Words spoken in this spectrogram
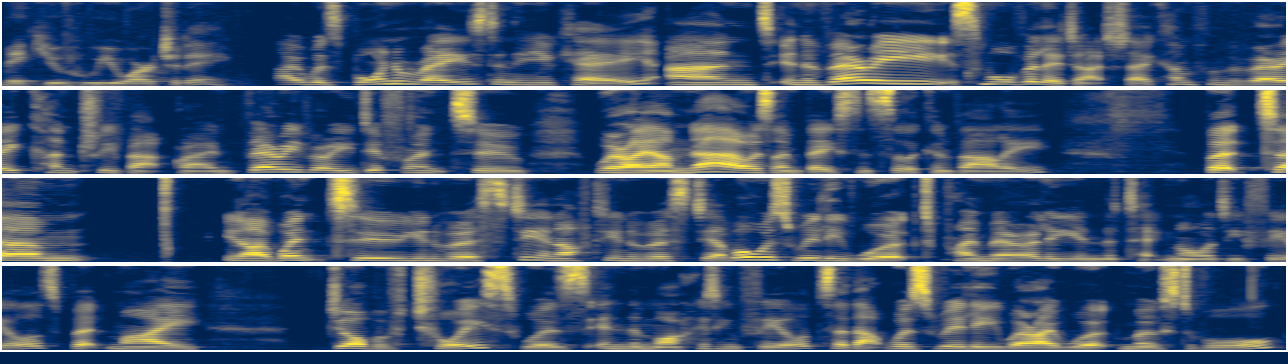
make you who you are today? I was born and raised in the UK and in a very small village, actually. I come from a very country background, very, very different to where I am now as I'm based in Silicon Valley. But, um, you know, I went to university and after university, I've always really worked primarily in the technology field, but my job of choice was in the marketing field. So that was really where I worked most of all.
